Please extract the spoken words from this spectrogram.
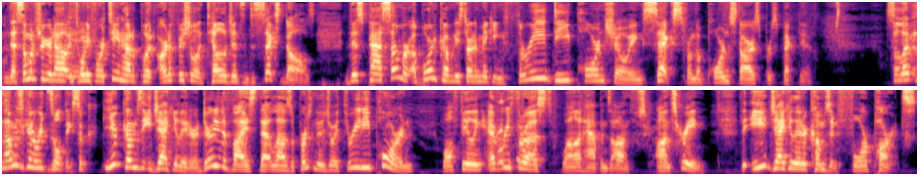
That someone figured out in 2014 how to put artificial intelligence into sex dolls. This past summer, a porn company started making 3D porn showing sex from the porn star's perspective. So let, I'm just going to read this whole thing. So here comes the ejaculator, a dirty device that allows a person to enjoy 3D porn while feeling every thrust while it happens on on screen. The ejaculator comes in four parts:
